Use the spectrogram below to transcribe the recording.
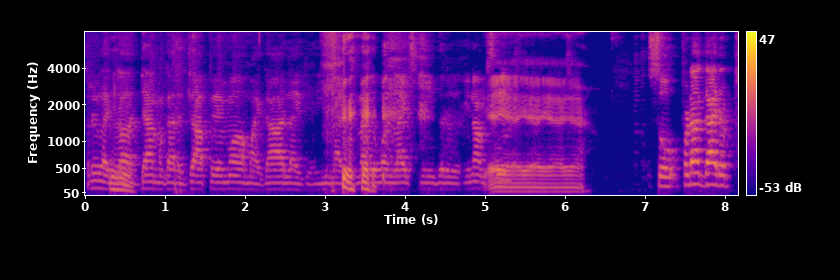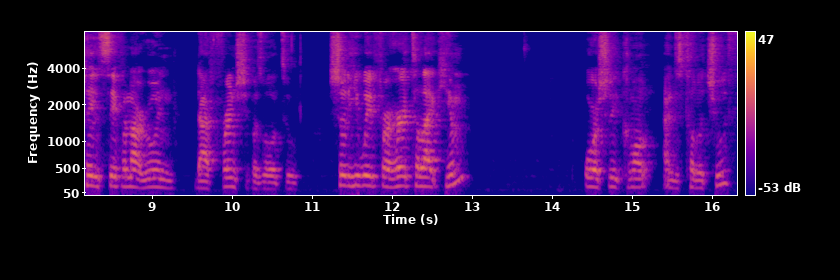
Cause they're like, Mhm. God damn, I gotta drop him. Oh my god, like you like another one likes me. da, da, da." You know what I'm Yeah, saying? yeah, yeah, yeah, yeah. So for that guy to play safe and not ruin that friendship as well too, should he wait for her to like him, or should he come out and just tell the truth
